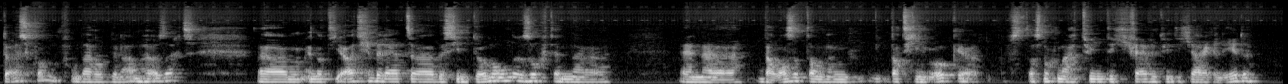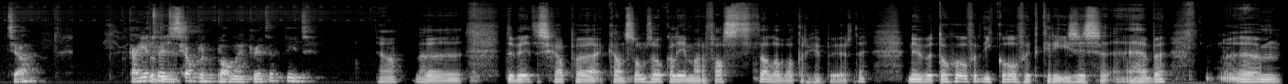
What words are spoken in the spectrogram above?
thuis kwam, vandaar ook de naam huisarts. Um, en dat hij uitgebreid uh, de symptomen onderzocht en, uh, en dat was het dan. En dat ging ook, dat is nog maar 20, 25 jaar geleden. Tja, kan je het wetenschappelijk plannen? Ik weet het niet. Ja, de, wetenschap uh, kan soms ook alleen maar vaststellen wat er gebeurt. Hè. Nu we het toch over die COVID-crisis hebben. Um,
